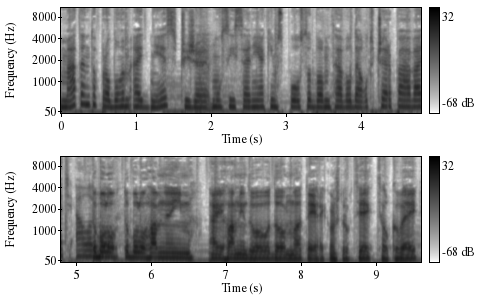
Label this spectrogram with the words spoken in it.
Má tento problém aj dnes, čiže musí sa nejakým spôsobom tá voda odčerpávať? Alebo... To, bolo, to bolo hlavným, aj hlavným dôvodom tej rekonštrukcie celkovej,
